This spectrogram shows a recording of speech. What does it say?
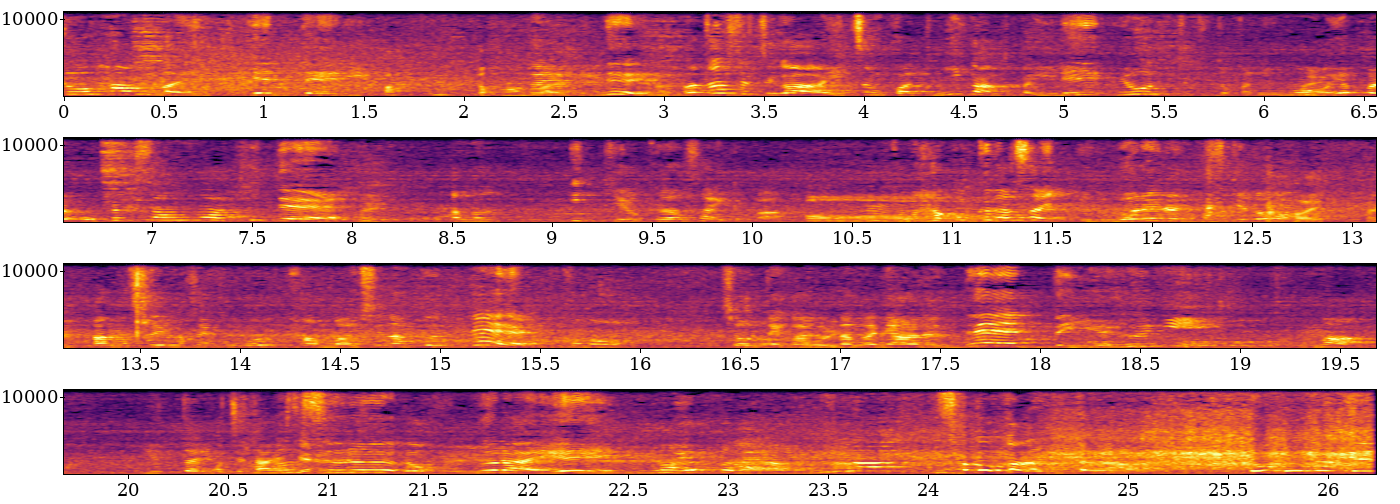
ト販売限定に。あネット販売で私たちがいつもこうやってみかんとか入れよう時とかにも、はい。やっぱりお客さんが来て、い。あの1キロくださいとか箱くださいって言われるんですけど、はいはい。あのすいませんここ販売しなくってこの商店街の中にあるんでっていうふうにまあ言ったりもするぐらい、まあ、やっぱねあのみんな外から見たらどこが店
